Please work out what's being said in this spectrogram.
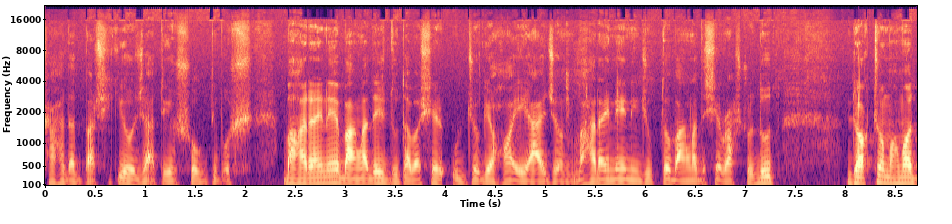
শাহাদাত বার্ষিকী ও জাতীয় শোক দিবস। বাহরাইনে বাংলাদেশ দূতাবাসের উদ্যোগে হয় এই আয়োজন। বাহরাইনে নিযুক্ত বাংলাদেশের রাষ্ট্রদূত ডক্টর মোহাম্মদ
